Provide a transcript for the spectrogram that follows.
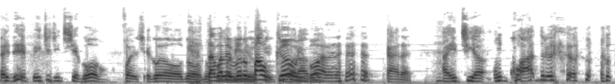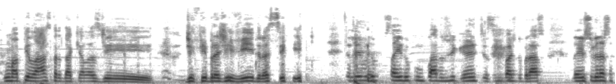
Aí de repente a gente chegou, foi, chegou no. no Tava levando o balcão embora, né? Cara, Aí tinha um quadro, uma pilastra daquelas de, de fibras de vidro, assim. Eu lembro de saindo com um quadro gigante, assim, embaixo do braço. Daí o segurança,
